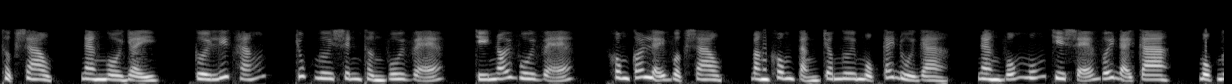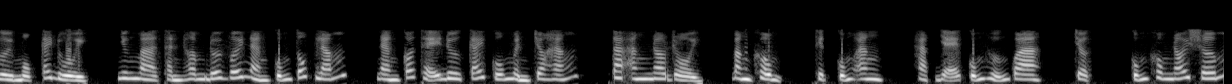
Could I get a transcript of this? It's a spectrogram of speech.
thật sao, nàng ngồi dậy, cười liếc hắn, chúc ngươi sinh thần vui vẻ, chỉ nói vui vẻ, không có lễ vật sao, bằng không tặng cho ngươi một cái đùi gà, nàng vốn muốn chia sẻ với đại ca, một người một cái đùi, nhưng mà thành hâm đối với nàng cũng tốt lắm, nàng có thể đưa cái của mình cho hắn, ta ăn no rồi, bằng không, thịt cũng ăn, hạt dẻ cũng hưởng qua, chật, cũng không nói sớm,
